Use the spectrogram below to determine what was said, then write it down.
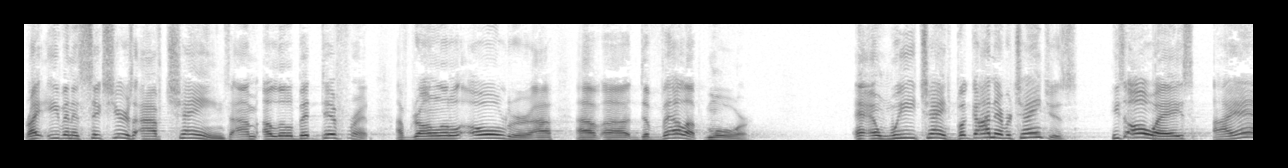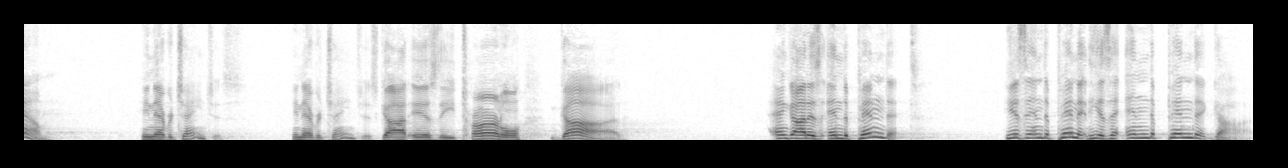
right? Even in six years, I've changed. I'm a little bit different. I've grown a little older. I've, I've uh, developed more. And, and we change. But God never changes. He's always, I am. He never changes. He never changes. God is the eternal God. And God is independent. He is independent. He is an independent God.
